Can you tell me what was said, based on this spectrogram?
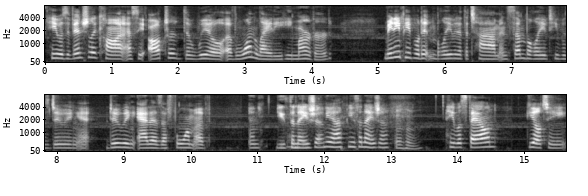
He was eventually caught as he altered the will of one lady he murdered. Many people didn't believe it at the time, and some believed he was doing it doing it as a form of, in, Euthanasia. yeah, euthanasia. Mm-hmm. He was found guilty,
